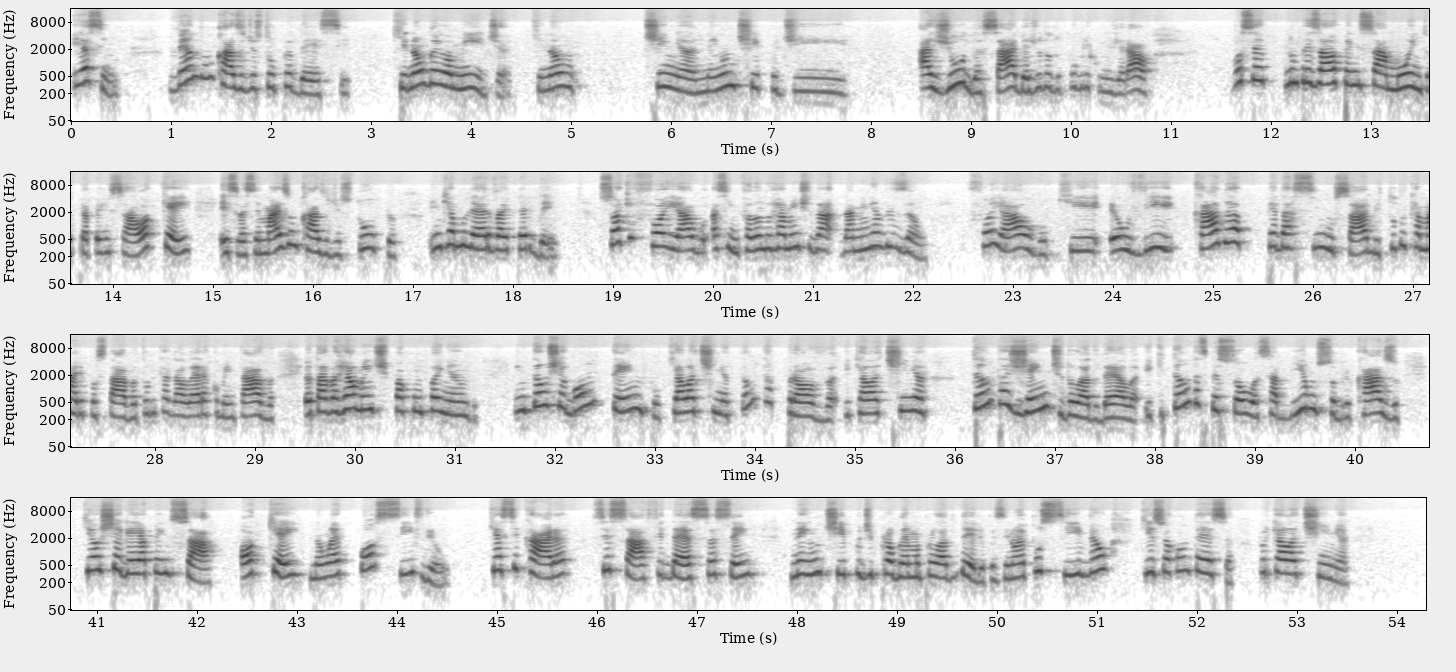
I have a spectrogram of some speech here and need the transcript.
E assim, vendo um caso de estupro desse, que não ganhou mídia, que não tinha nenhum tipo de ajuda, sabe? Ajuda do público no geral, você não precisava pensar muito para pensar, ok, esse vai ser mais um caso de estupro em que a mulher vai perder. Só que foi algo, assim, falando realmente da, da minha visão, foi algo que eu vi cada pedacinho, sabe? Tudo que a Mari postava, tudo que a galera comentava, eu tava realmente tipo, acompanhando. Então chegou um tempo que ela tinha tanta prova e que ela tinha tanta gente do lado dela e que tantas pessoas sabiam sobre o caso que eu cheguei a pensar: ok, não é possível que esse cara se safe dessa sem nenhum tipo de problema pro lado dele. Eu pensei: não é possível que isso aconteça, porque ela tinha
